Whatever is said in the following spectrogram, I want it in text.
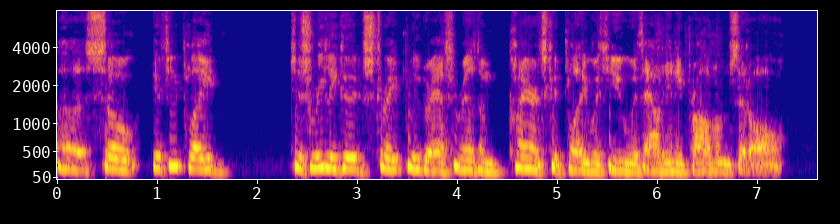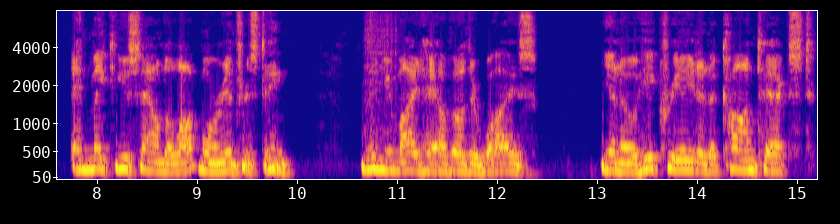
Uh, so if you played just really good straight bluegrass rhythm, Clarence could play with you without any problems at all and make you sound a lot more interesting than you might have otherwise. You know, he created a context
